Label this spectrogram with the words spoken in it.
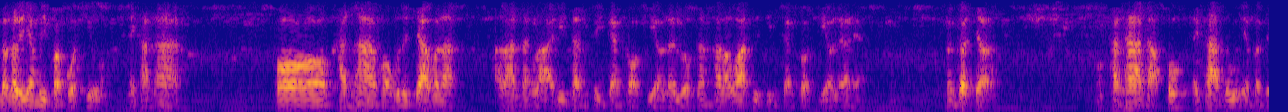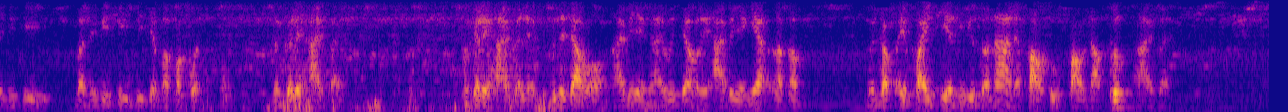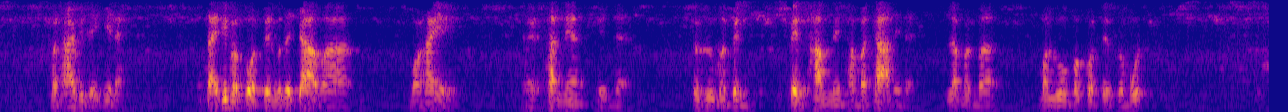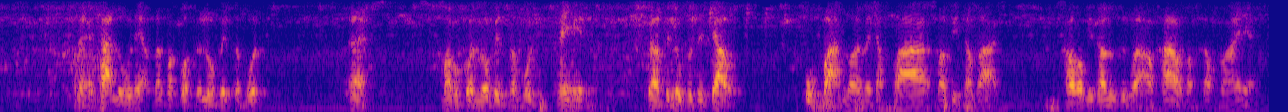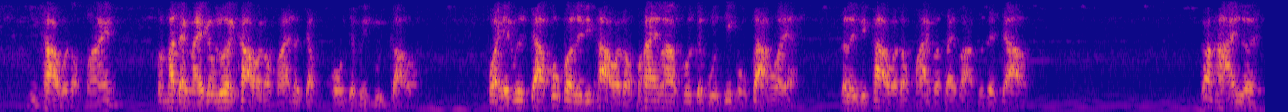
มันก็เลยยังมีปรากฏอยู่ในขันห้าพอขันห้าของพุทธเจ้าพระอรหันต์ทั้งหลายที่ท่านสิ้นการเกาะเกี่ยวและรวมทั้งคารวะที่สิ้นการเกาะเกี่ยวแล้วเนี่ย มันก็จะขันห้าดับปุ๊บไอ้ธาตุรู้เนี่ยมันไม่มีที่ มันไม่มีที่ที่จะมาปรากฏ มันก็เลยหายไป มันก็เลยหายไปเลยพุทธเจ้าบอกหายไปยังไงพุทธเจ้าเลยหายไปอย่างเงี้ยแล้วก็ เหมือนกับไอ้ไฟเทียนที่อยู่ต่อหน้าเนี่ยเป่าถูกเป่าดับปึ๊บหายไป มันหายไปอย่างนี้แหละแต่ที่ปรากฏเป็นพุทธเจ้ามามาให้ท่านเนี้ยเห็นเนี่ยก็คือมันเป็นเป็นธรรมในธรรมชาตินี่แหละแล้วมันมามันรวมปรากฏเป็นสมมติแต่ธารู้เนี่ย มันปรากฏเป็นรวมเป็นสมมติเออมาปรากฏรวมเป็นสมมติให้เห็นก็เป็นรูปพุทธเจ้าอุบาตรลอยมาจากฟ้ามาบิณฑบาตเขาก็มีความรู้สึกว่าเอาข้าวกับดอกไม้เนี่ย มีข้าวกับดอกไม้ มันมาจากไหนก็ไม่รู้ข้าวกับดอกไม้เราจำคงจะมีบุญเก่า พอเห็นพระเจ้าพวกก็เลยมีข้าวกับดอกไม้มาคงจะบุญที่คงสร้างไว้อะก็เลยมีข้าวกับดอกไม้มาใส่บาตรพระเจ้า ก็หายเลย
